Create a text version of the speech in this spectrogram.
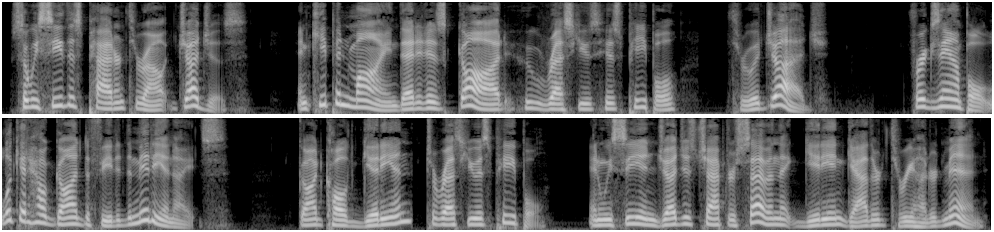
So we see this pattern throughout Judges. And keep in mind that it is God who rescues his people through a judge. For example, look at how God defeated the Midianites. God called Gideon to rescue his people. And we see in Judges chapter 7 that Gideon gathered 300 men,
